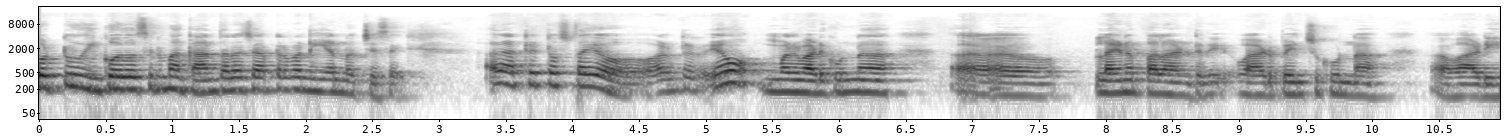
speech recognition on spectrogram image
కొట్టు ఇంకోదో సినిమా కాంతారా చాప్టర్ వన్ ఇవన్నీ వచ్చేసాయి. అది అట్టెట్ వస్తాయో అంటే ఏమో మరి వాడికి ఉన్న లైనప్ అలాంటిది వాడు పెంచుకున్న వాడి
